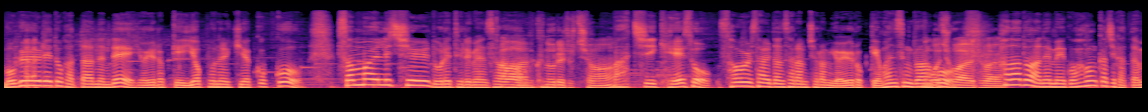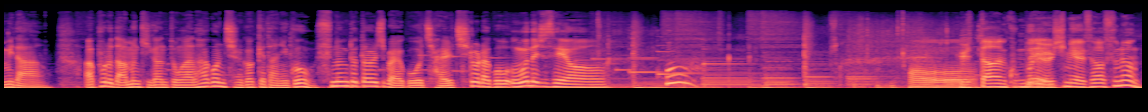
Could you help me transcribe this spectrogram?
목요일에도 갔다 왔는데 여유롭게 이어폰을 귀에 꽂고 썸머 127 노래 들으면서 아, 그 노래 좋죠. 마치 계속 서울 살던 사람처럼 여유롭게 환승도 하고 어, 좋아요, 좋아요. 하나도 안 헤매고 학원까지 갔답니다. 앞으로 남은 기간 동안 학원 즐겁게 다니고 수능도 떨지 말고 잘 치르라고 응원해 주세요. 어, 일단 공부를 네. 열심히 해서 수능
